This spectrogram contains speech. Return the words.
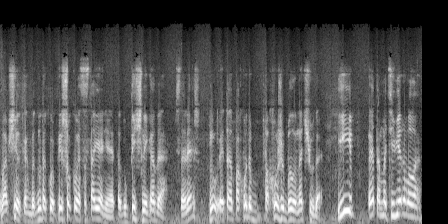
вообще как бы, ну, такое пришоковое состояние. Это 2000-е года, представляешь? Ну, это, походу, похоже было на чудо. И это мотивировало,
